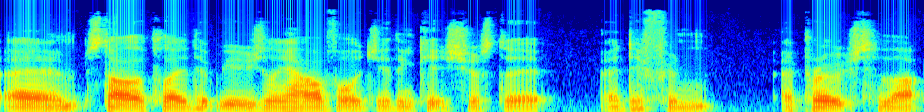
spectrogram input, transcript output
um, style of play that we usually have, or do you think it's just a, a different approach to that?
